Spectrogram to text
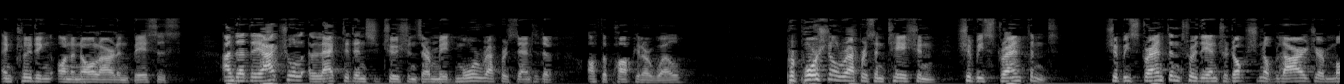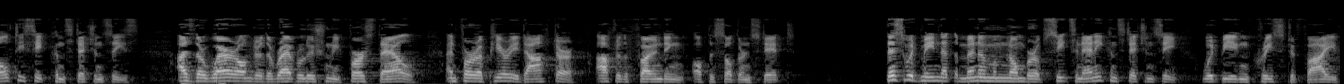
including on an all-Ireland basis, and that the actual elected institutions are made more representative of the popular will. Proportional representation should be strengthened, should be strengthened through the introduction of larger multi-seat constituencies, as there were under the revolutionary First Dáil and for a period after, after the founding of the southern state. This would mean that the minimum number of seats in any constituency would be increased to five.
